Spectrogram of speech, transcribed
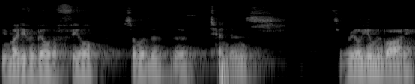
you might even be able to feel some of the, the tendons. It's a real human body.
